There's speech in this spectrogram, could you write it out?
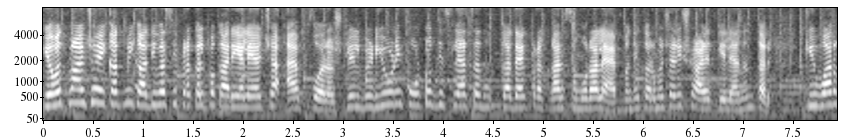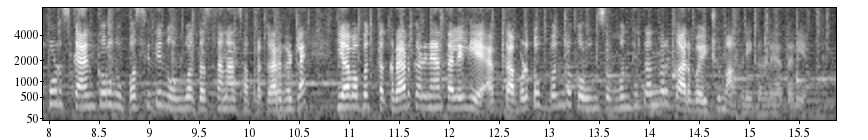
यवतमाळच्या एकात्मिक आदिवासी प्रकल्प कार्यालयाच्या ॲपवर अश्लील व्हिडिओ आणि फोटो दिसल्याचा धक्कादायक प्रकार समोर आला. ॲपमध्ये कर्मचारी शाळेत गेल्यानंतर क्यू आर कोड स्कॅन करून उपस्थिती नोंदवत असतानाच हा प्रकार घडलाय. याबाबत तक्रार करण्यात आलेली आहे. ॲप ताबडतोब बंद करून संबंधितांवर कारवाईची मागणी करण्यात आली आहे.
